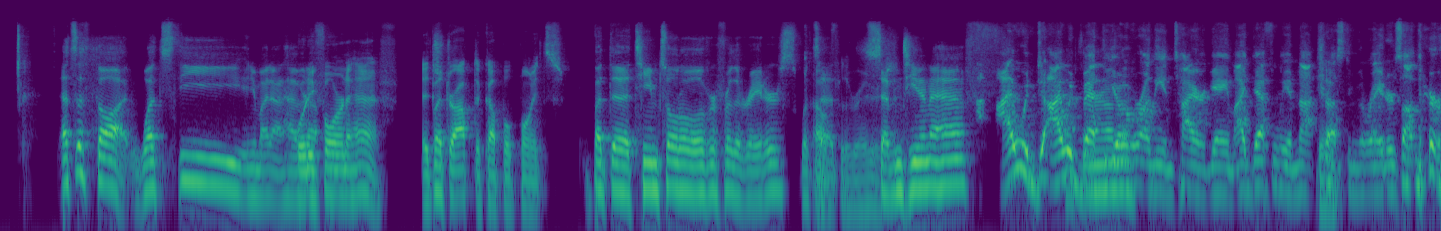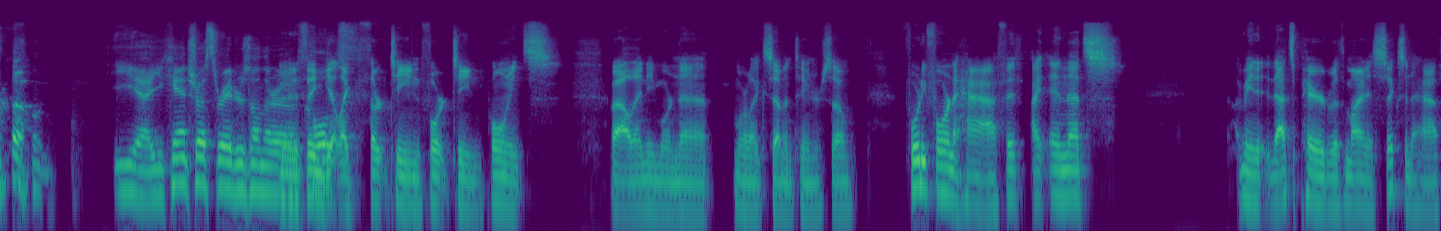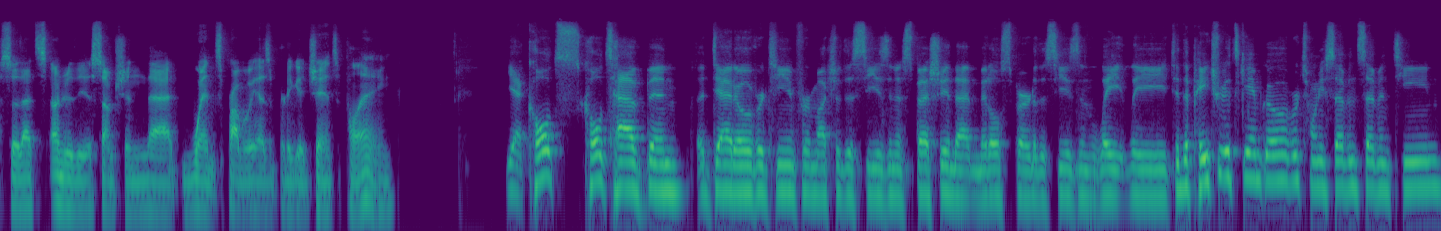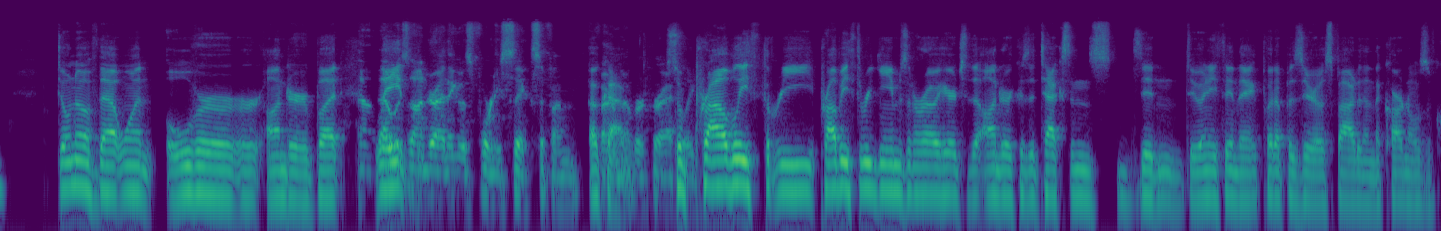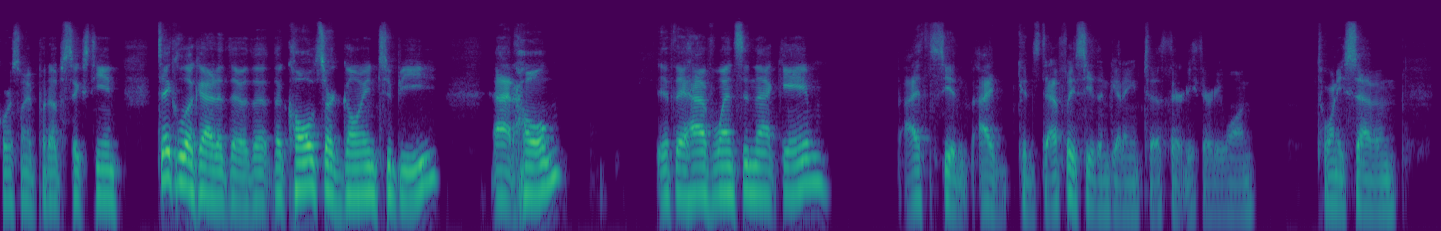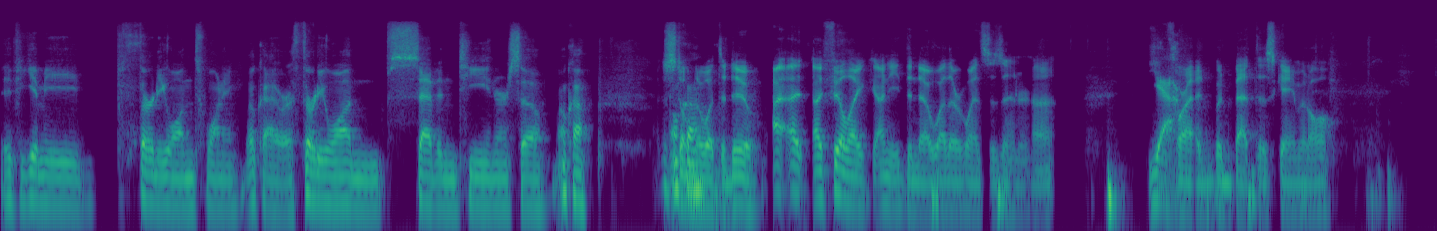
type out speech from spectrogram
That's a thought. What's the, and you might not have 44 enough, and a half. It's but, dropped a couple points. But the team total over for the Raiders, what's oh, that? For the Raiders. 17 and a half? I would, I would bet the over on the entire game. I definitely am not yeah. trusting the Raiders on their own. Yeah, you can't trust the Raiders on their own. if they can get like 13, 14 points, well, they need more than that, more like 17 or so. 44 and a half. If I and that's I mean, that's paired with minus six and a half. So that's under the assumption that Wentz probably has a pretty good chance of playing. Yeah, Colts Colts have been a dead over team for much of the season, especially in that middle spurt of the season lately. Did the Patriots game go over 27-17? Don't know if that went over or under, but no, that late, was under. I think it was 46, if I'm okay. If I remember correctly. So probably three, probably three games in a row here to the under because the Texans didn't do anything. They put up a zero spot, and then the Cardinals, of course, only put up 16. Take a look at it though. The the Colts are going to be at home. If they have Wentz in that game, I see it. I could definitely see them getting to 30, 31, 27. If you give me 31 20. Okay. Or 31 17 or so. Okay. I just okay. don't know what to do. I, I, I feel like I need to know whether Wentz is in or not. Yeah. Before I would bet this game at all.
